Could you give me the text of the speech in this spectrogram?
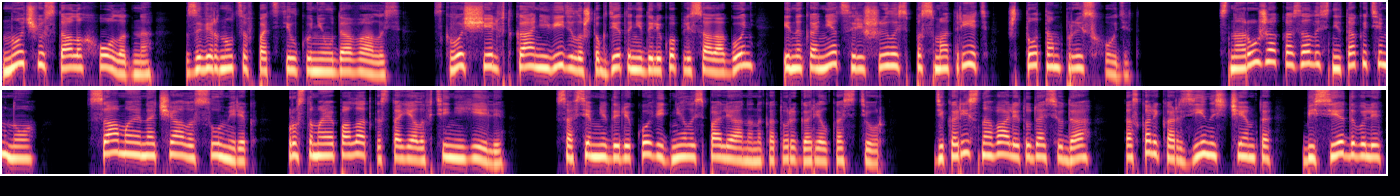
Ночью стало холодно, завернуться в подстилку не удавалось. Сквозь щель в ткани видела, что где-то недалеко плясал огонь, и, наконец, решилась посмотреть, что там происходит. Снаружи оказалось не так и темно. Самое начало сумерек, просто моя палатка стояла в тени ели. Совсем недалеко виднелась поляна, на которой горел костер. Дикари сновали туда-сюда, таскали корзины с чем-то, беседовали,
